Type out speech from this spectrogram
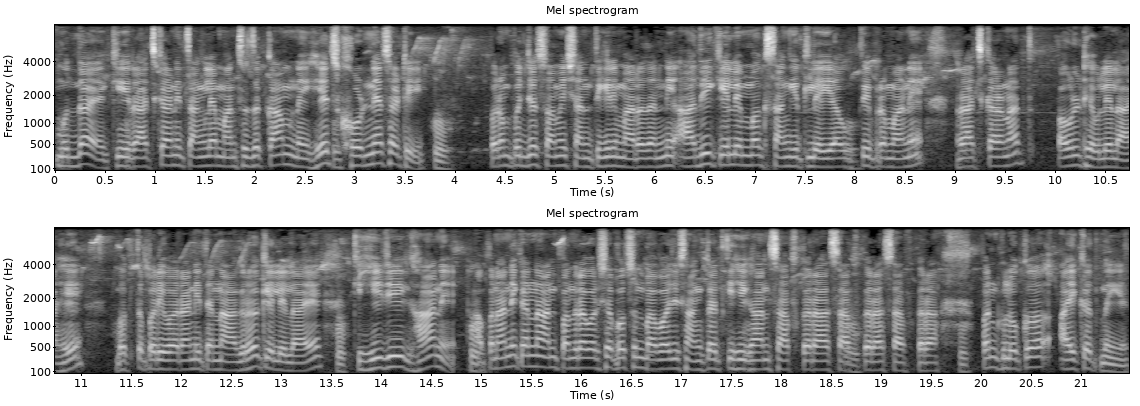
मुद्दा आहे की राजकारणी चांगल्या माणसाचं काम नाही हेच खोडण्यासाठी परमपूज्य स्वामी शांतिगिरी महाराजांनी आधी केले मग सांगितले या उक्तीप्रमाणे राजकारणात पाऊल ठेवलेलं आहे. भक्त परिवाराने त्यांना आग्रह केलेला आहे की ही जी घाण आहे आपण अनेकांना आणि पंधरा वर्षापासून बाबाजी सांगतायत की ही घाण साफ करा साफ करा साफ करा. पण लोक ऐकत नाहीयेत.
